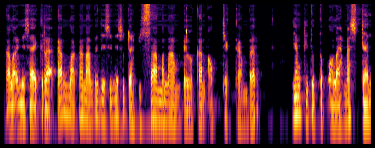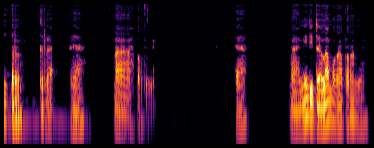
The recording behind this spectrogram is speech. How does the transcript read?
Kalau ini saya gerakkan maka nanti di sini sudah bisa menampilkan objek gambar yang ditutup oleh mesh dan bergerak ya. Nah seperti ini. Ya. Nah, ini di dalam pengaturannya.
